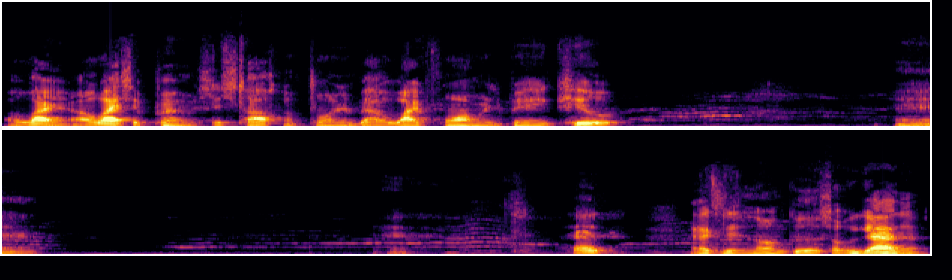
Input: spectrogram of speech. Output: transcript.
a white a white supremacist talking point about white farmers being killed, and that that's just no good. So we gotta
